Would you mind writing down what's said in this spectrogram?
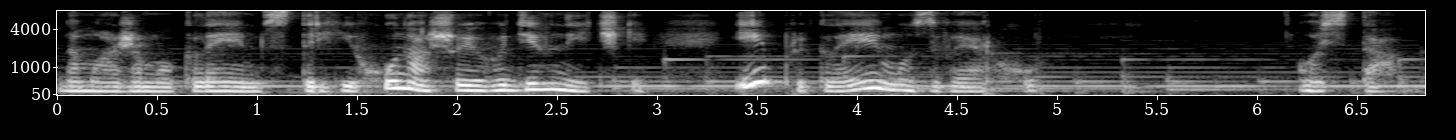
намажемо клеєм стріху нашої годівнички і приклеїмо зверху. Ось так.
